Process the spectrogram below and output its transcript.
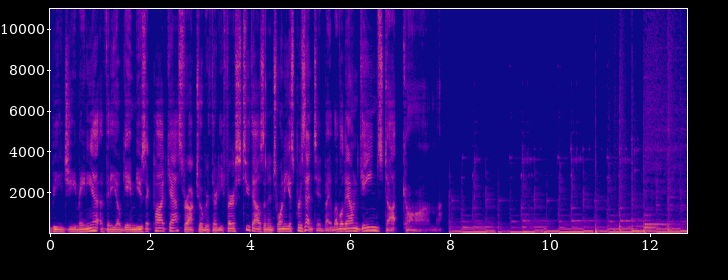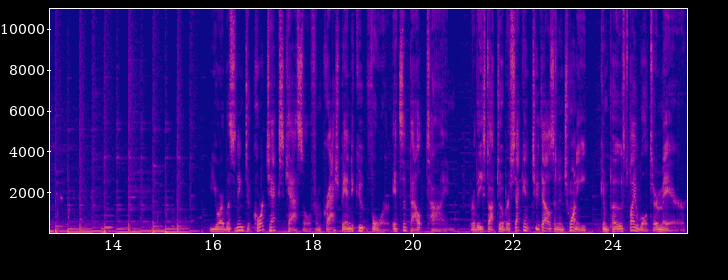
VGMania, a video game music podcast for October 31st, 2020, is presented by LevelDownGames.com. You are listening to Cortex Castle from Crash Bandicoot 4 It's About Time, released October 2nd, 2020, composed by Walter Mair.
